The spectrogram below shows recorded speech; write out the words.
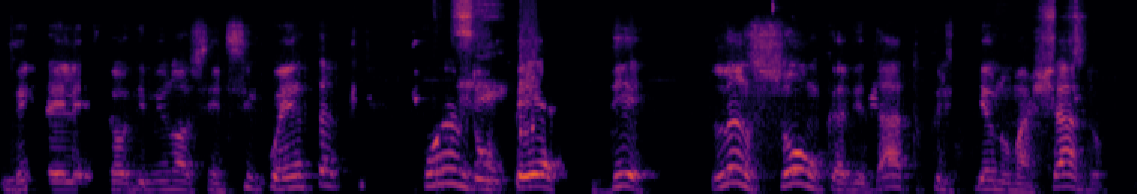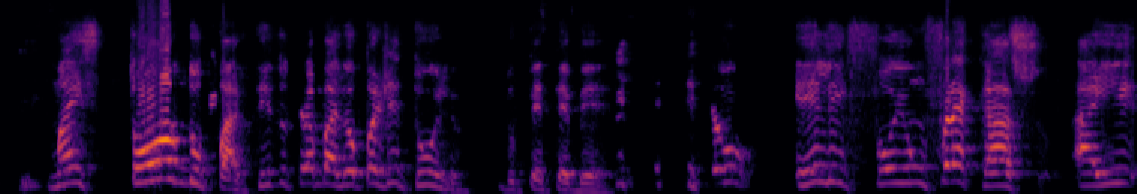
Vem da eleição de 1950, quando Sim. o PSD lançou um candidato, Cristiano Machado, mas todo o partido trabalhou para Getúlio, do PTB. Então, ele foi um fracasso. Aí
